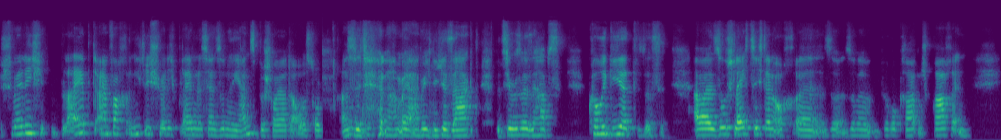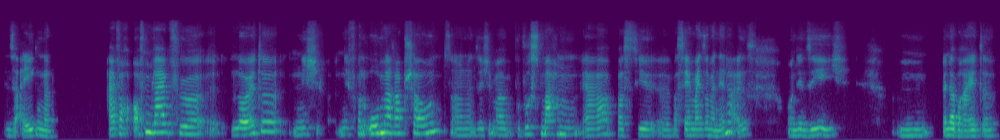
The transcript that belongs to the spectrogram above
schwellig bleibt, einfach niedrigschwellig bleiben, das ist ja so ein ganz bescheuerter Ausdruck. Also den habe hab ich nicht gesagt, beziehungsweise habe es korrigiert. Das, aber so schleicht sich dann auch äh, so, so, eine Bürokratensprache in, ins eigene. Einfach offen bleiben für Leute, nicht, nicht von oben herabschauen, sondern sich immer bewusst machen, ja, was, die, äh, was der gemeinsame Nenner ist. Und den sehe ich mm, in der Breite.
